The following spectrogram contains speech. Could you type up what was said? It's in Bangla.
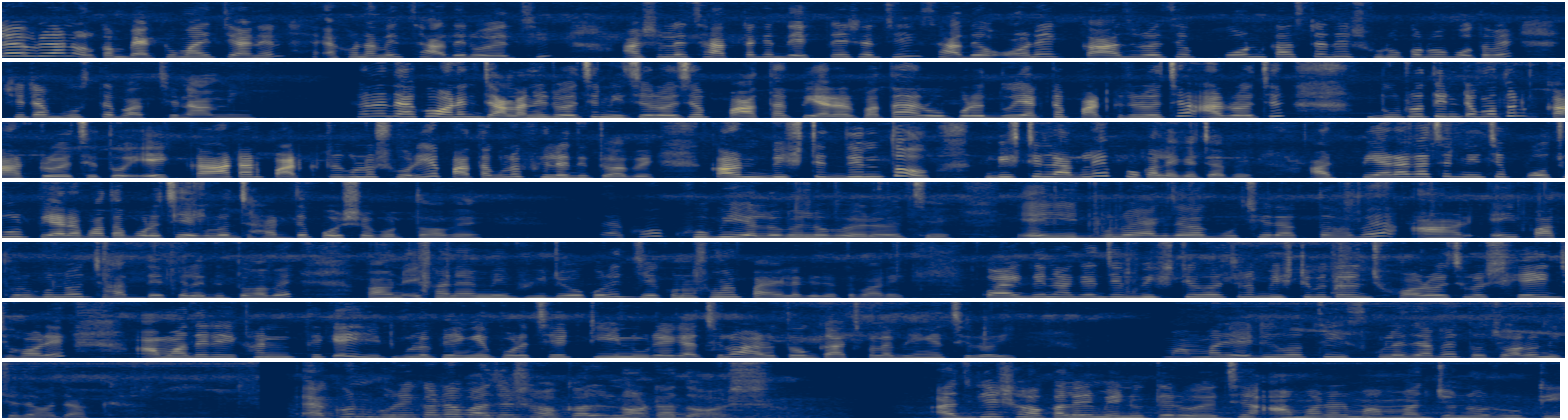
Hello everyone, welcome back to my channel. এখন আমি ছাদে রয়েছি। আসলে ছাদটাকে দেখতে এসেছি। ছাদে অনেক কাজ রয়েছে। কোন কাজটা দিয়ে শুরু করব প্রথমে সেটা বুঝতে পারছি না আমি। এখানে দেখো অনেক জ্বালানি রয়েছে। নিচে রয়েছে পাতা, পেয়ারার পাতা, আর উপরে দুই একটা পাটকাঠি রয়েছে, আর রয়েছে দুটো তিনটে মতন কাঠ রয়েছে। তো এই কাঠ আর পাটকাঠিগুলো সরিয়ে পাতাগুলো ফেলে দিতে হবে। কারণ বৃষ্টির দিন তো বৃষ্টি লাগলেই পোকা লেগে যাবে। আর পেয়ারা গাছের নিচে প্রচুর পেয়ারা পাতা পড়েছে। এগুলো ঝাড় দিয়ে পরিষ্কার করতে হবে। দেখো খুবই এলোমেলো হয়ে রয়েছে। এই ইটগুলো এক জায়গায় গুছিয়ে রাখতে হবে আর এই পাথরগুলো ঝাড় দিয়ে ফেলে দিতে হবে। কারণ এখানে আমি ভিডিও করি যে কোনো সময় পায়ে লেগে যেতে পারে। কয়েকদিন আগে যে বৃষ্টি হয়েছিল, বৃষ্টির ভিতরে ঝড় হয়েছিল, সেই ঝড়ে আমাদের এখান থেকে ইটগুলো ভেঙে পড়েছে, টিন উড়ে গেছিল, আর তো গাছপালা ভেঙেছিলই। মাম্মা রেডি হচ্ছে, স্কুলে যাবে, তো চলো নিচে যাওয়া যাক। এখন ঘড়ি কাটা বাজে সকাল নটা দশ। আজকে সকালের মেনুতে রয়েছে আমার আর মাম্মার জন্য রুটি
